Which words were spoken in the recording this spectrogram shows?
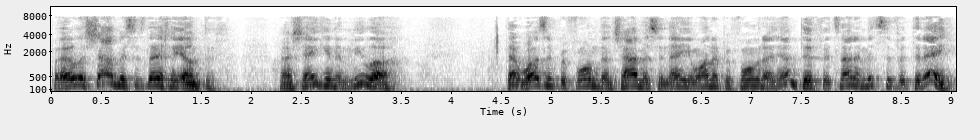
but Eilas Shabbos is Deicha Yamtiv. Mashenkin and Mila, that wasn't performed on Shabbos and now you want to perform it on Yom Tif, it's not a mitzvah today.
